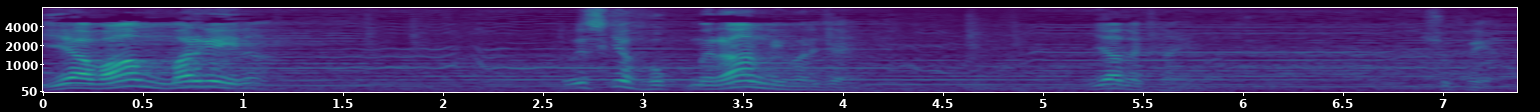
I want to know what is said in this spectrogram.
ये आवाम मर गई ना तो इसके हुक्मरान भी मर जाएँगे। याद रखना ही शुक्रिया।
